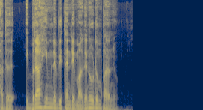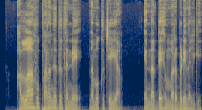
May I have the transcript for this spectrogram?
അത് ഇബ്രാഹിം നബി തന്റെ മകനോടും പറഞ്ഞു. അള്ളാഹു പറഞ്ഞത് തന്നെ നമുക്ക് ചെയ്യാം എന്ന് അദ്ദേഹം മറുപടി നൽകി.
